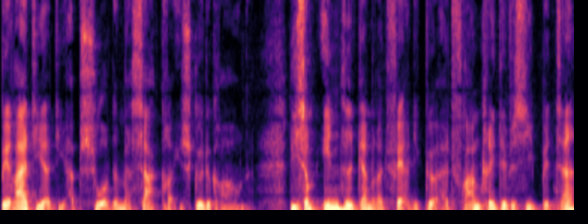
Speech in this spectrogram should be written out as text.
berettiger de absurde massakre i skyttegravene, ligesom intet kan retfærdiggøre, at Frankrig, det vil sige Pétain,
